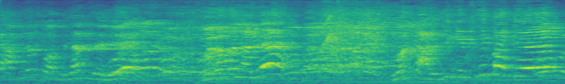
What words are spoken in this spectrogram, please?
आपलं बरोबर मग काळजी घेतली पाहिजे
